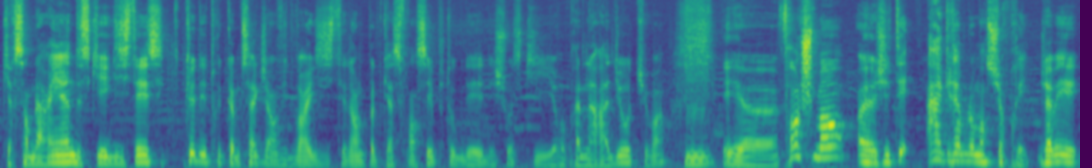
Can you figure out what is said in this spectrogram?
qui ressemblent à rien de ce qui existait. C'est que des trucs comme ça que j'ai envie de voir exister dans le podcast français plutôt que des, des choses qui reprennent la radio, tu vois. Mhm. Et euh, franchement, euh, j'étais agréablement surpris. J'avais,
